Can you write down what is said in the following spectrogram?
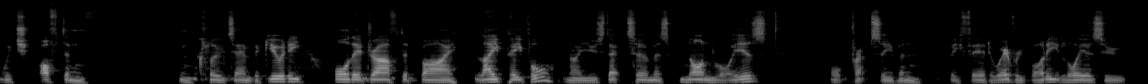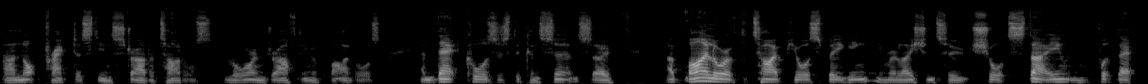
which often includes ambiguity, or they're drafted by lay people, and I use that term as non lawyers, or perhaps even be fair to everybody, lawyers who are not practiced in strata titles law and drafting of bylaws and that causes the concern. So, a bylaw of the type you're speaking in relation to short stay, we'll put that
